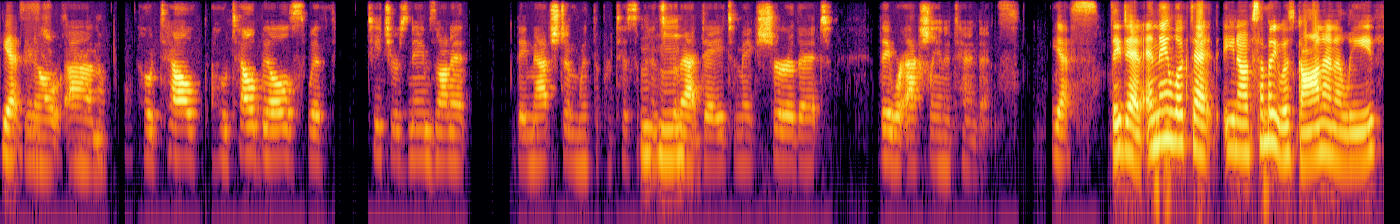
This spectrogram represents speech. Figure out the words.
Yes. You know, um, hotel hotel bills with teachers' names on it. They matched them with the participants Mhm. for that day to make sure that they were actually in attendance. Yes, they did. And they looked at, you know, if somebody was gone on a leave,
